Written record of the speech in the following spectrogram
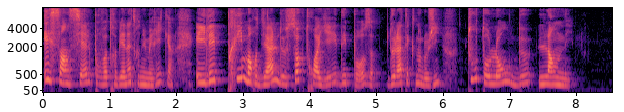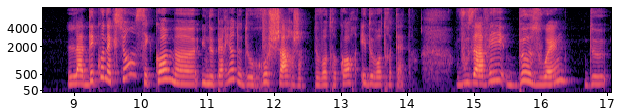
essentiels pour votre bien-être numérique, et il est primordial de s'octroyer des pauses de la technologie tout au long de l'année. La déconnexion, c'est comme euh, une période de recharge de votre corps et de votre tête. Vous avez besoin de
